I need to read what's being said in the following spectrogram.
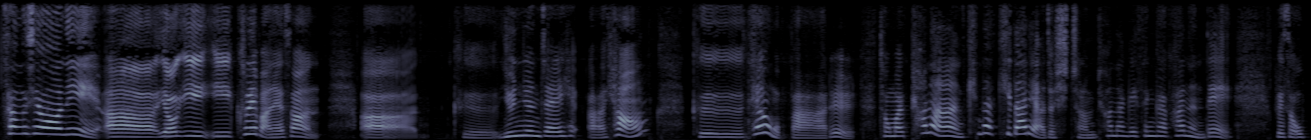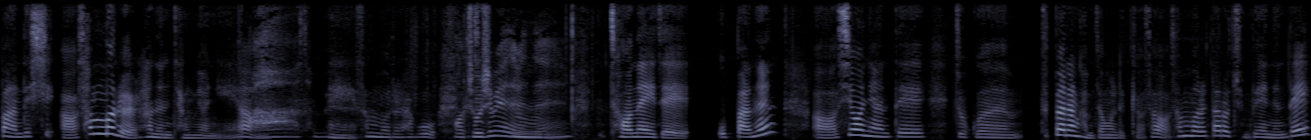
성시원이 아 여기 이 클립 안에선 아 그 윤윤재 아, 형. 그 태용 오빠를 정말 편한 키나, 키다리 아저씨처럼 편하게 생각하는데 그래서 오빠한테 시, 어, 선물을 하는 장면이에요. 아, 선배. 네, 선물을 하고 아, 조심해야 되는데. 음. 전에 이제 오빠는 어, 시원이한테 조금 특별한 감정을 느껴서 선물을 따로 준비했는데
